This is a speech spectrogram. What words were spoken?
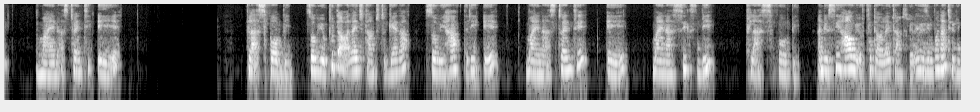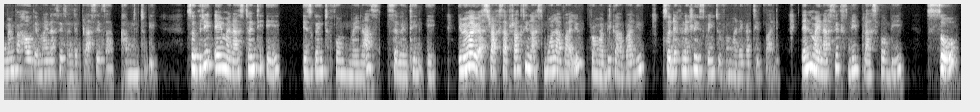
minus 20a plus 4b. So we put our like terms together. So we have 3a minus 20a minus 6b plus 4b. And you see how we put our like terms together. It is important to remember how the minuses and the pluses are coming to be. So 3a minus 20a is going to form minus 17a. Remember, we are subtracting a smaller value from a bigger value, so definitely it's going to form a negative value. Then minus 6b plus 4b. So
